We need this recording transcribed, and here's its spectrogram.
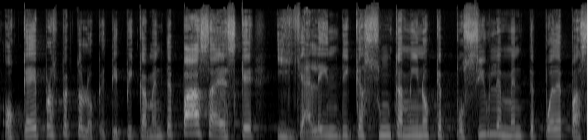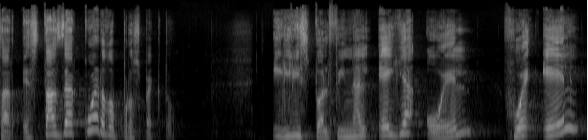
ok, prospecto, lo que típicamente pasa es que, y ya le indicas un camino que posiblemente puede pasar. ¿Estás de acuerdo, prospecto? Y listo, al final ella o él, fue él,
